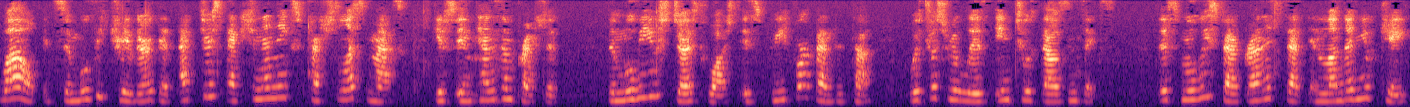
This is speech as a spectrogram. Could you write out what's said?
Wow, it's a movie trailer that actor's action and expressionless mask gives intense impression. The movie you just watched is V for Vendetta, which was released in 2006. This movie's background is set in London, UK,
